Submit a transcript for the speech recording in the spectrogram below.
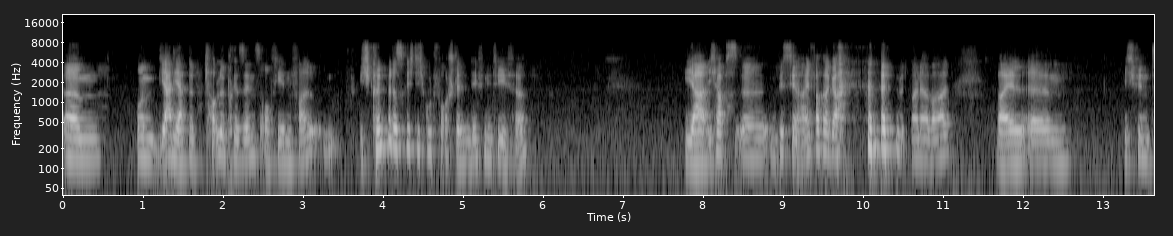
ähm, und ja, die hat eine tolle Präsenz auf jeden Fall. Ich könnte mir das richtig gut vorstellen, definitiv. Ja. Ja, ich habe es äh, ein bisschen einfacher gehalten mit meiner Wahl. weil ähm, ich finde,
